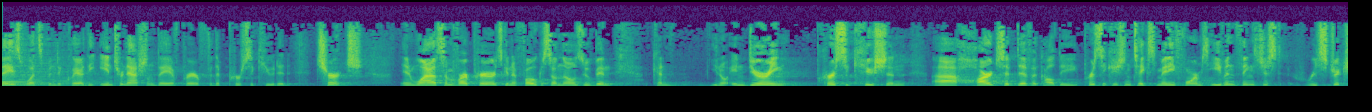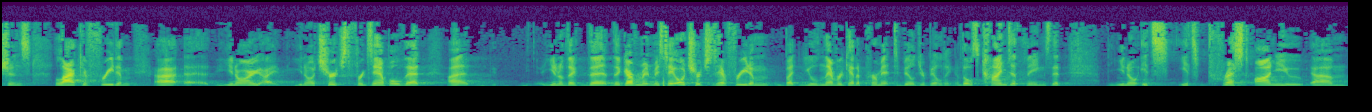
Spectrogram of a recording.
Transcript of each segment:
Today is what's been declared the International Day of Prayer for the Persecuted Church. And while some of our prayer is going to focus on those who've been kind of, you know, enduring persecution, uh, hardship, difficulty, persecution takes many forms, even things just restrictions, lack of freedom. Uh, uh, you know, I, I, you know, a church, for example, that uh, you know, the, the, the government may say, oh, churches have freedom, but you'll never get a permit to build your building. Those kinds of things that, you know, it's, it's pressed on you. Um,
